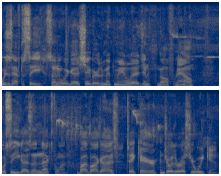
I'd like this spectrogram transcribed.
we'll just have to see. So anyway, guys, Shabear, the Myth Man Legend, gone for now. We'll see you guys in the next one. Bye-bye, guys. Take care. Enjoy the rest of your weekend.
